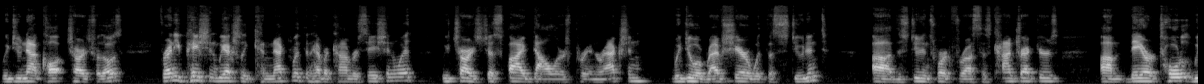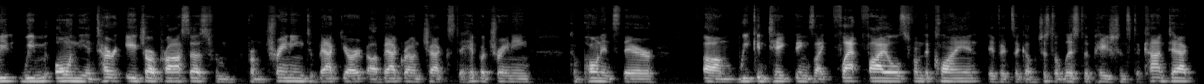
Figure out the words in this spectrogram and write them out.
We do not call, charge for those. For any patient we actually connect with and have a conversation with, we charge just $5 per interaction. We do a rev share with the student. Uh, the students work for us as contractors. Um, they are totally We we own the entire HR process from from training to backyard uh, background checks to HIPAA training components. There, um, we can take things like flat files from the client if it's like a, just a list of patients to contact.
